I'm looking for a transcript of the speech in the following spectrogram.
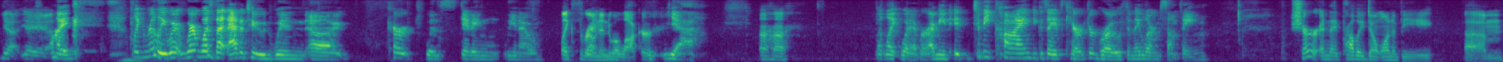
Yeah, yeah, yeah. Like, like really, where where was that attitude when uh Kurt was getting, you know, Like thrown into a locker. yeah. Uh huh. But like whatever. I mean, it to be kind, you could say it's character growth, and they learned something. Sure, and they probably don't want to be, um,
